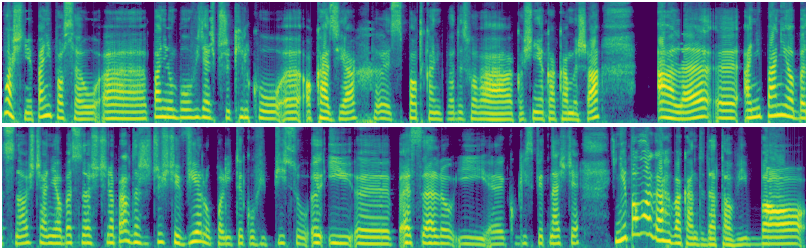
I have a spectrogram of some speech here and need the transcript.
właśnie, pani poseł, e, panią było widać przy kilku e, okazjach spotkań Władysława Kośniaka-Kamysza ale y, ani pani obecność, ani obecność naprawdę rzeczywiście wielu polityków i PiSu, y, i y, PSL-u, i Kukiz 15 nie pomaga chyba kandydatowi, bo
